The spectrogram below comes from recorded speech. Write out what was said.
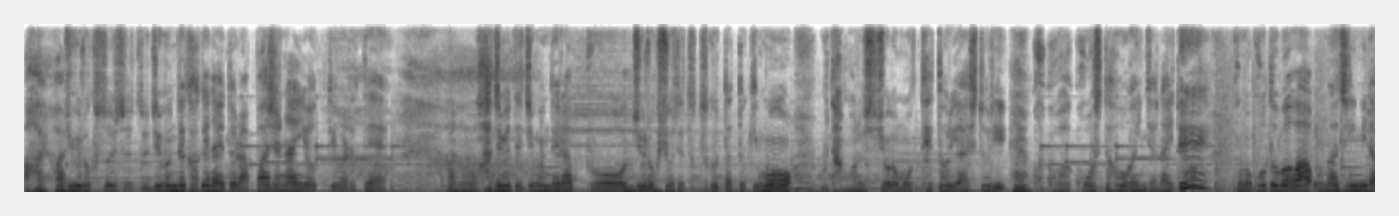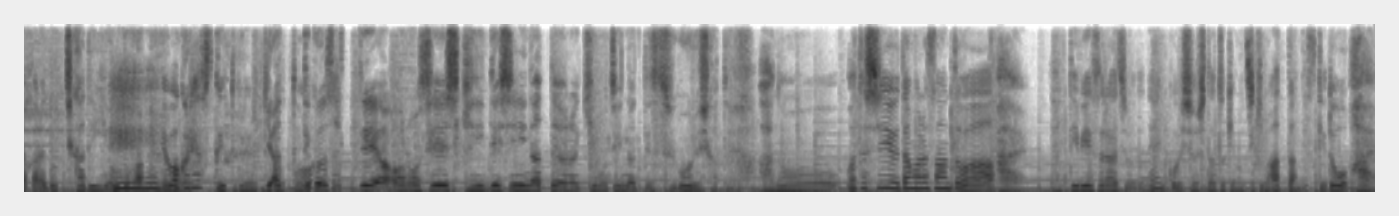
はいはい。16数節自分で書けないとラッパーじゃないよって言われてあの初めて自分でラップを16小節作った時も、歌丸師匠がもう手取り足取り、うん。ここはこうした方がいいんじゃないとか、えーこの言葉は同じ意味だからどっちかでいいよとか。えー、分かりやすく言ってくれるやってくださってあの正式に弟子になったような気持ちになってすごい嬉しかったです。あのー私歌丸さんとははい、TBS ラジオでねご一緒した時も時期もあったんですけどはい、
